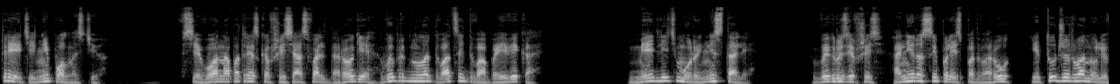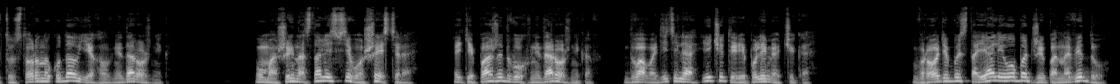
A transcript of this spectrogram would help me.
третий не полностью. Всего на потрескавшейся асфальт дороге выпрыгнуло 22 боевика. Медлить муры не стали. Выгрузившись, они рассыпались по двору и тут же рванули в ту сторону, куда уехал внедорожник. У машин остались всего шестеро. Экипажи двух внедорожников, два водителя и четыре пулеметчика. Вроде бы стояли оба джипа на виду,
